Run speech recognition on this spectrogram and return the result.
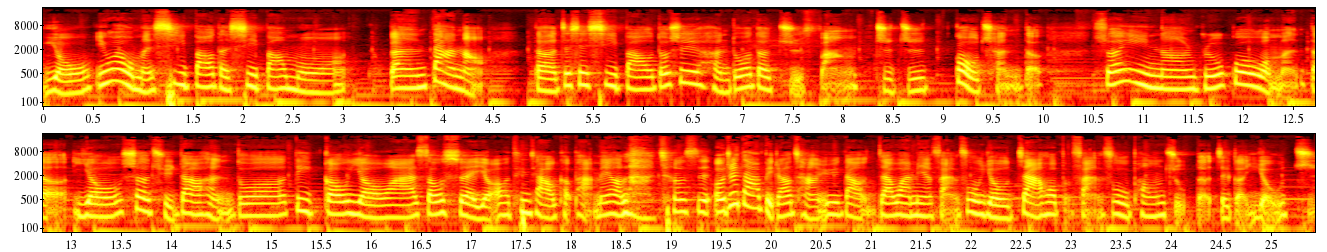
油，因为我们细胞的细胞膜跟大脑的这些细胞都是很多的脂肪、脂质构成的。所以呢，如果我们的油摄取到很多地沟油啊、馊水油哦，听起来好可怕。没有啦，就是我觉得大家比较常遇到在外面反复油炸或反复烹煮的这个油脂，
